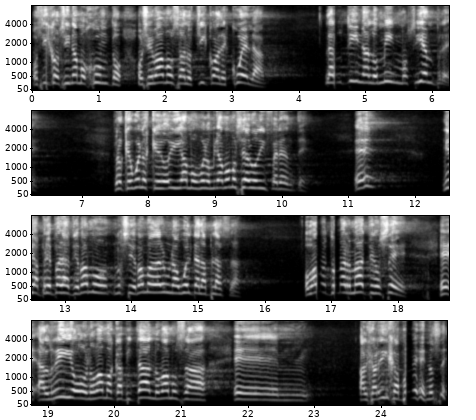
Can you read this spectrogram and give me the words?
O si cocinamos juntos, o llevamos a los chicos a la escuela. La rutina, lo mismo siempre. Pero qué bueno es que hoy digamos, bueno, mira, vamos a hacer algo diferente. ¿Eh? Mira, prepárate, vamos, no sé, vamos a dar una vuelta a la plaza. O vamos a tomar mate, no sé, eh, al río, o nos vamos a Capital, nos vamos a, eh, al jardín japonés, no sé.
